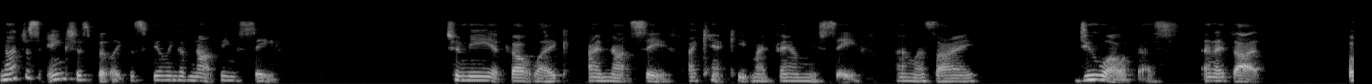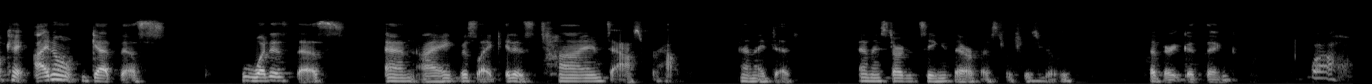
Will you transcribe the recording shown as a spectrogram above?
not just anxious, but like this feeling of not being safe. To me, it felt like I'm not safe. I can't keep my family safe unless I do all of this. And I thought, okay, I don't get this. What is this? And I was like, it is time to ask for help. And I did. And I started seeing a therapist, which was really a very good thing. Wow.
